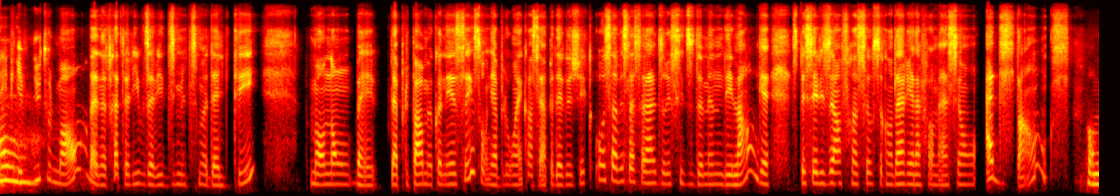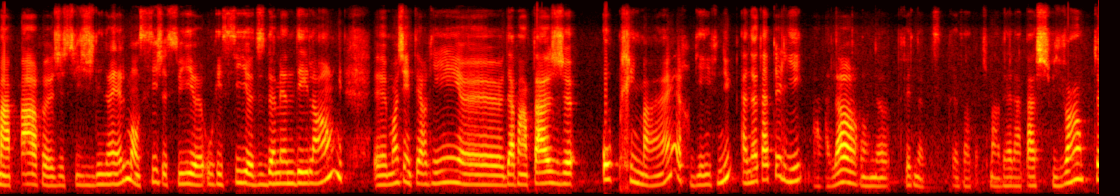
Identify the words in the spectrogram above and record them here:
Ben, bienvenue tout le monde. À notre atelier, vous avez 10 multimodalités. Mon nom, ben, la plupart me connaissez, Sonia Blouin, conseillère pédagogique au Service national du récit du domaine des langues, spécialisée en français au secondaire et à la formation à distance. Pour ma part, euh, je suis Julie Noël. Moi aussi, je suis euh, au récit euh, du domaine des langues. Moi, j'interviens davantage au primaire. Bienvenue à notre atelier. Alors, on a fait notre petite présentation. Je m'en vais à la page suivante.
